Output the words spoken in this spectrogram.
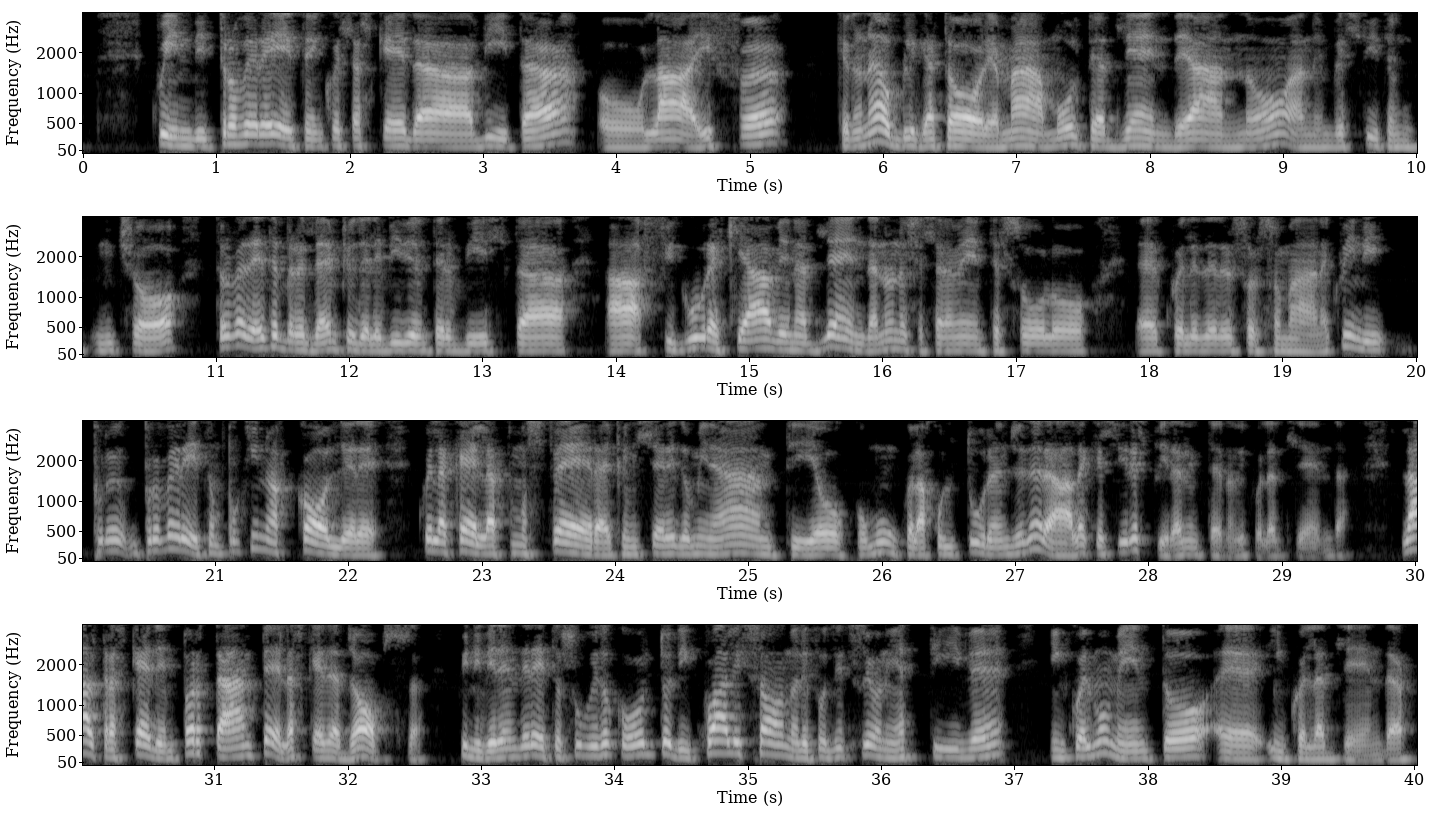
Quindi troverete in questa scheda vita o life, che non è obbligatoria, ma molte aziende hanno, hanno investito in, in ciò, troverete per esempio delle video intervista a figure chiave in azienda, non necessariamente solo eh, quelle delle risorse umane. Quindi proverete un pochino a cogliere quella che è l'atmosfera, i pensieri dominanti o comunque la cultura in generale che si respira all'interno di quell'azienda. L'altra scheda importante è la scheda Jobs, quindi vi renderete subito conto di quali sono le posizioni attive in quel momento eh, in quell'azienda.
